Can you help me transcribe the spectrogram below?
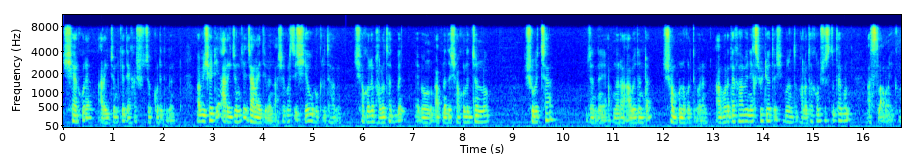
শেয়ার করে আরেকজনকে দেখার সুযোগ করে দেবেন বা বিষয়টি আরেকজনকে জানাই দেবেন। আশা করছি সেও উপকৃত হবে। সকলে ভালো থাকবেন এবং আপনাদের সকলের জন্য শুভেচ্ছা। যাতে আপনারা আবেদনটা সম্পূর্ণ করতে পারেন। আবার দেখা হবে নেক্সট ভিডিওতে সে পর্যন্ত ভালো থাকুন, সুস্থ থাকুন। আসসালামু আলাইকুম।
